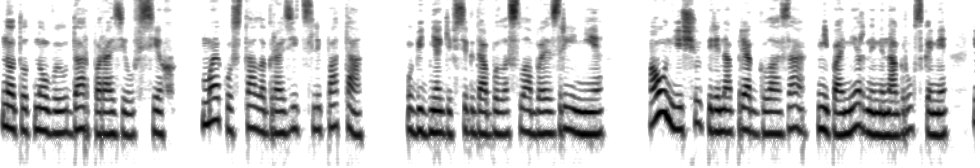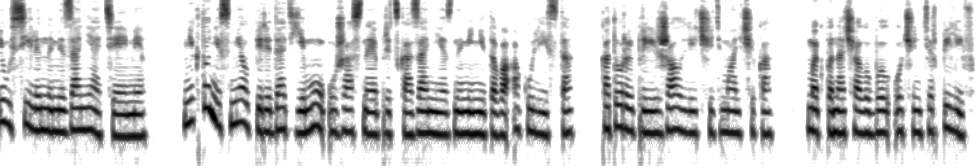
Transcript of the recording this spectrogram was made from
Но тут новый удар поразил всех. Мэку стала грозить слепота. У бедняги всегда было слабое зрение, а он еще перенапряг глаза непомерными нагрузками и усиленными занятиями. Никто не смел передать ему ужасное предсказание знаменитого окулиста, который приезжал лечить мальчика. Мэг поначалу был очень терпелив.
